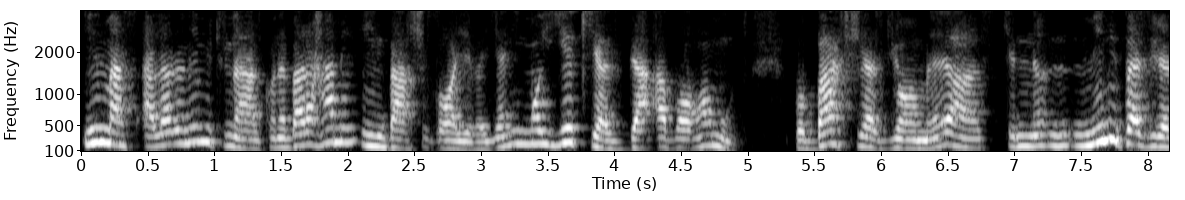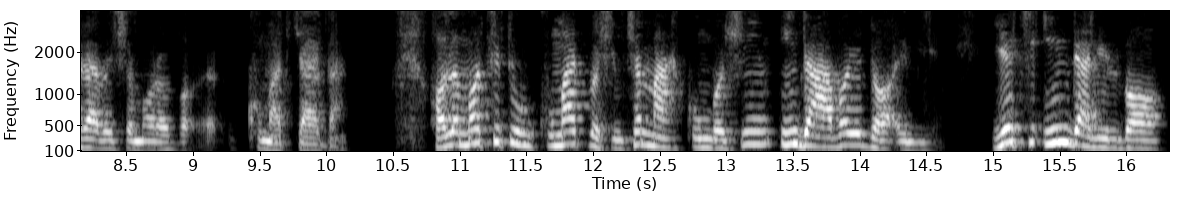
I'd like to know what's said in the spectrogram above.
این مسئله رو نمی‌تونه حل کنه. برای همین این بخش قایبه. یعنی ما یکی از دعواهامون با بخشی از جامعه است که نمیپذیره روش ما رو حکومت کردن. حالا ما چه تو حکومت باشیم چه محکوم باشیم این دعوای دائمیه. یکی این دلیل با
